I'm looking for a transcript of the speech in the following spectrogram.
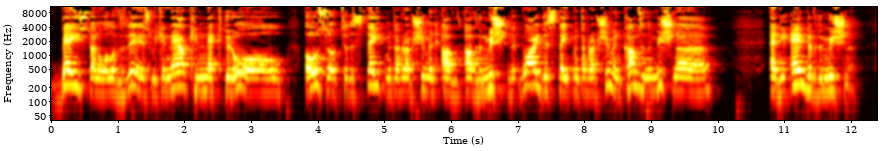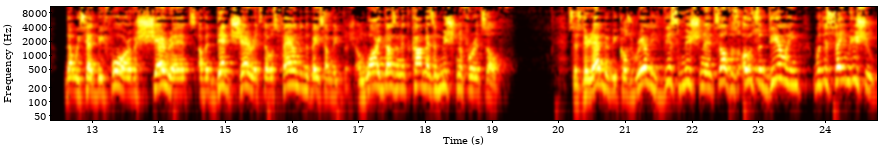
based on all of this, we can now connect it all also to the statement of Rav Shimon of, of the Mishnah. Why this statement of Rav Shimon comes in the Mishnah at the end of the Mishnah that we said before of a sheretz, of a dead sheretz that was found in the Beis Hamikdash. And why doesn't it come as a Mishnah for itself? Says the Rebbe, because really this Mishnah itself is also dealing with the same issue.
